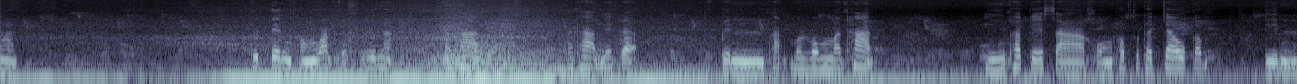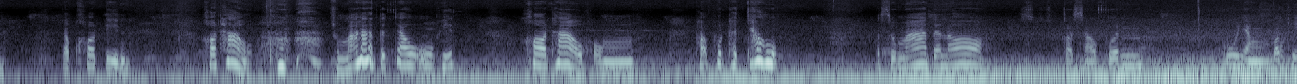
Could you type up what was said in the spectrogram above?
นาด จุดเด่นของวัดก็คือน่ะพระธาตุพระธาตุนี่ก็ เป็นพระบรมธาตุมีพระเกศาของพระพุทธเจ้ากับตีนกับข้อตีน ข้อเท้าสุมาตะเจ้าอู้พิษข้อเท้าของพระพุทธเจ้าสุมาตะเนอก็สาวเฟินอู้อย่างบางที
